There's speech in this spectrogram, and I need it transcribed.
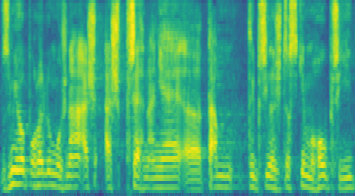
z mého pohledu možná až, až přehnaně, eh, tam ty příležitosti mohou přijít,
